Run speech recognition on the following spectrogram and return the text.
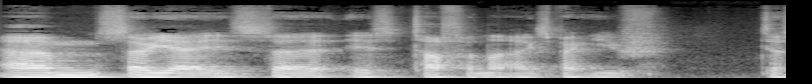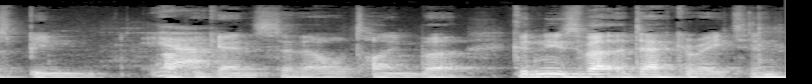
Um, so yeah, it's uh, it's tough, and I expect you've just been Yeah. up against it the whole time. But good news about the decorating.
